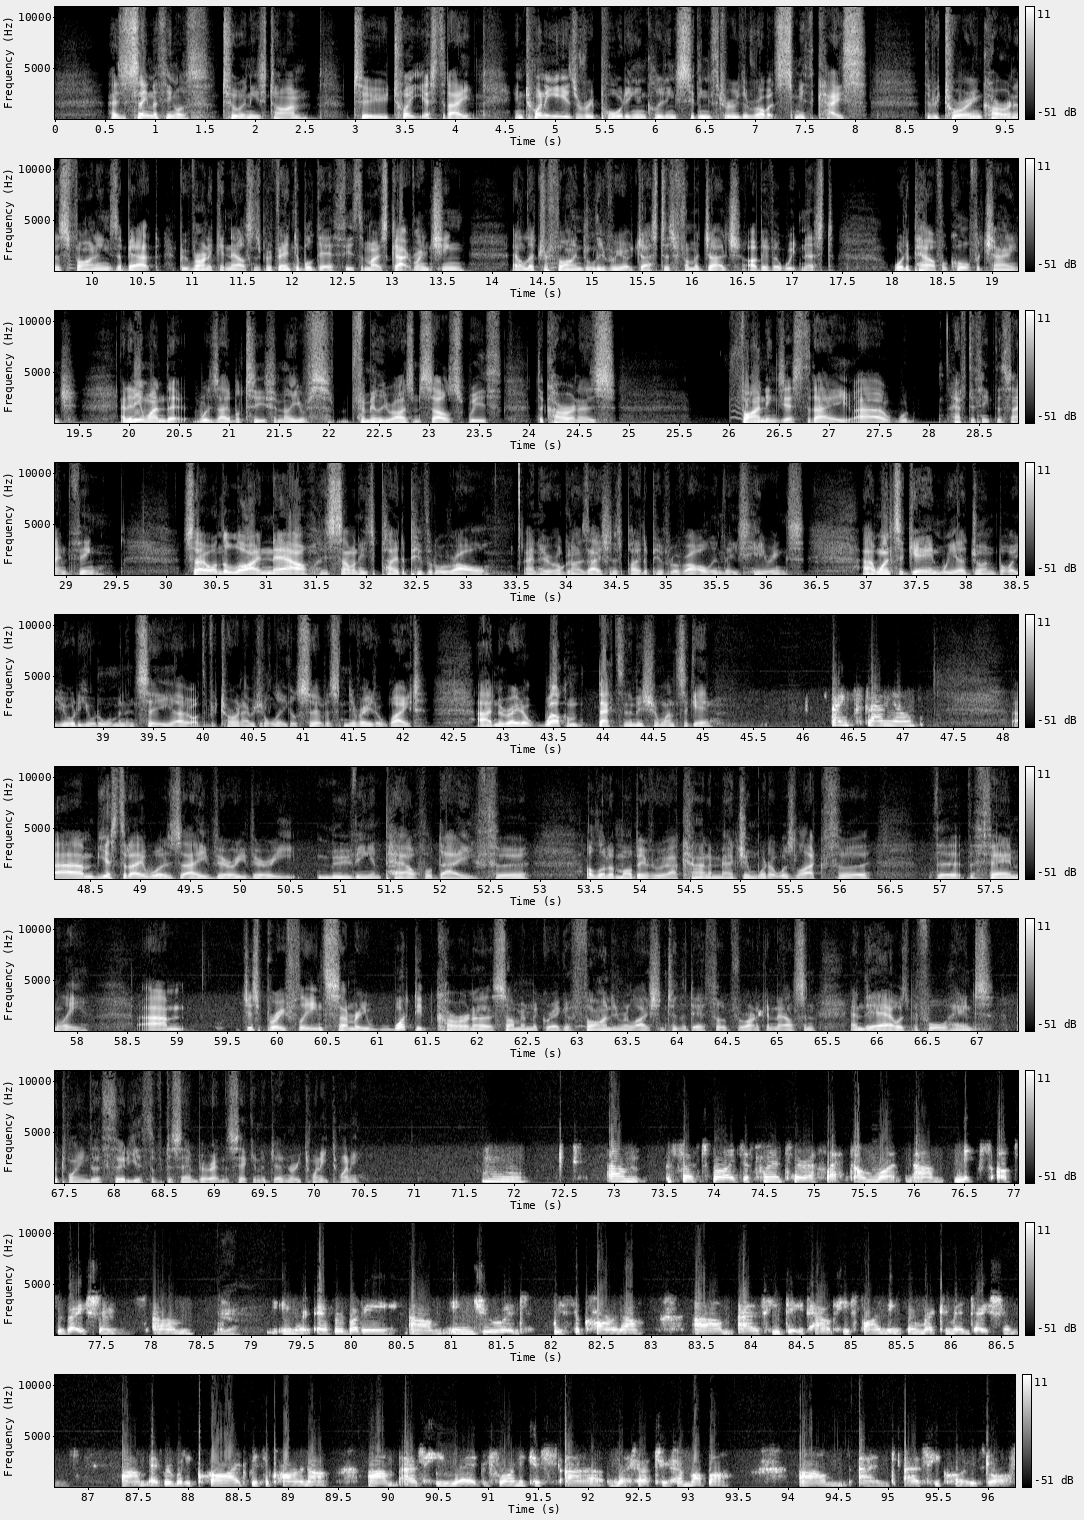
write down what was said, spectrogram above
has seen a thing or two in his time, to tweet yesterday In 20 years of reporting, including sitting through the Roberts-Smith case, the Victorian coroner's findings about Veronica Nelson's preventable death is the most gut wrenching and electrifying delivery of justice from a judge I've ever witnessed. What a powerful call for change. And anyone that was able to familiar, familiarise themselves with the coroner's findings yesterday uh, would have to think the same thing. So on the line now is someone who's played a pivotal role and her organisation has played a pivotal role in these hearings. Uh, once again, we are joined by Yorta Yorta Woman and CEO of the Victorian Aboriginal Legal Service, Nerita Waight. Uh, Nerita, welcome back to the mission once again. Thanks, Daniel. Um, yesterday was a very, very moving and powerful day for a lot of mob everywhere. I can't imagine what it was like for the the family. Um, just briefly, in summary, what did Coroner Simon McGregor find in relation to the death of Veronica Nelson and the hours beforehand between the 30th of December and the 2nd of January 2020? Mm. Um, first of all, I just wanted to reflect on what um, Nick's observations. Um, yeah. You know, everybody um, endured with the coroner um, as he detailed his findings and recommendations. Um, everybody cried with the coroner um, as he read Veronica's uh, letter to her mother um, and as he closed off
